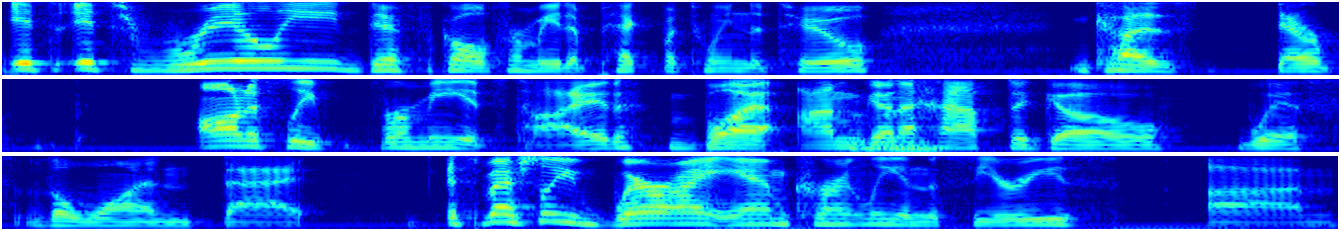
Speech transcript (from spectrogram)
it's it's really difficult for me to pick between the two because they're honestly for me it's tied but i'm gonna have to go with the one that especially where i am currently in the series um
